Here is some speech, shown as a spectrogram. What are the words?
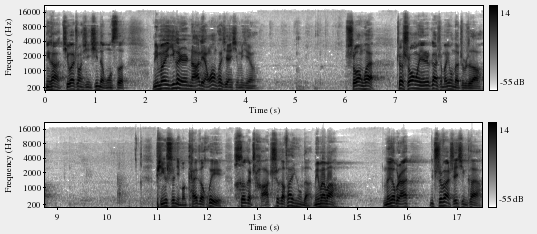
你看，体外创新新的公司，你们一个人拿两万块钱行不行？十万块，这十万块钱是干什么用的？知不知道？平时你们开个会、喝个茶、吃个饭用的，明白吧？那要不然你吃饭谁请客呀？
